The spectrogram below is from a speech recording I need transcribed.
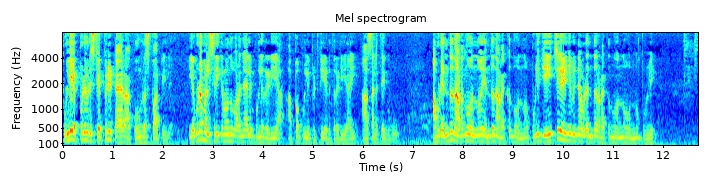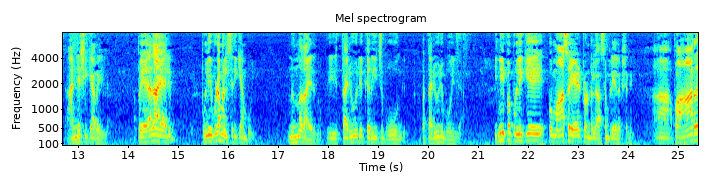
പുള്ളി എപ്പോഴും ഒരു സ്റ്റെപ്പിന് ടയറാണ് കോൺഗ്രസ് പാർട്ടിയിൽ എവിടെ മത്സരിക്കണമെന്ന് പറഞ്ഞാലും പുള്ളി റെഡിയാ. അപ്പം പുള്ളി പെട്ടിയെടുത്ത് റെഡിയായി. ആ സ്ഥലത്തേക്ക് പോകും അവിടെ എന്ത് നടന്നുവെന്നോ എന്ത് നടക്കുന്നുവെന്നോ പുള്ളി ജയിച്ചു കഴിഞ്ഞ് പിന്നെ അവിടെ എന്ത് നടക്കുന്നുവെന്നോ ഒന്നും പുള്ളി അന്വേഷിക്കാറേയില്ല. അപ്പൊ ഏതായാലും പുള്ളി ഇവിടെ മത്സരിക്കാൻ പോയി. നിന്നതായിരുന്നു. ഈ തരൂര് കെറിയിച്ച് പോവുമെങ്കിൽ. അപ്പൊ തരൂര് പോയില്ല. ഇനിയിപ്പോൾ പുള്ളിക്ക് ഇപ്പൊ മാസം ഏഴിട്ടുണ്ടല്ലോ അസംബ്ലി ഇലക്ഷന്. അപ്പോൾ അപ്പൊ ആറ്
